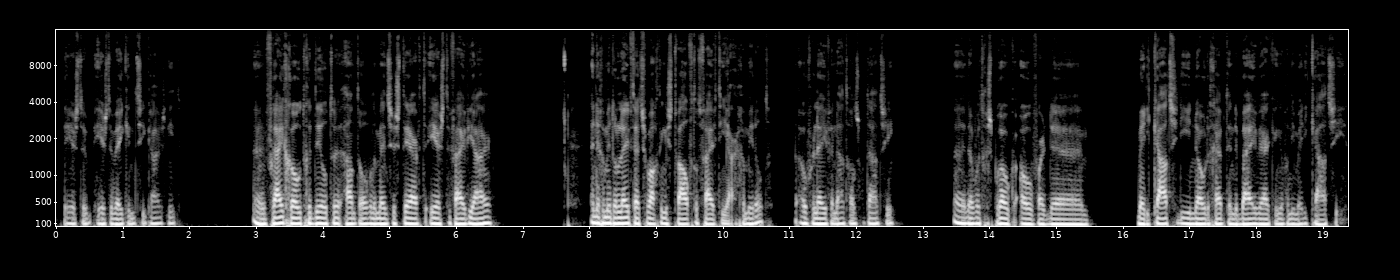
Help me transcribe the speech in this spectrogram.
Of de eerste, eerste week in het ziekenhuis niet. Een vrij groot gedeelte, aantal van de mensen sterft de eerste vijf jaar. En de gemiddelde leeftijdsverwachting is 12 tot 15 jaar gemiddeld. Overleven na transplantatie. Eh daar wordt gesproken over de medicatie die je nodig hebt en de bijwerkingen van die medicatie.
